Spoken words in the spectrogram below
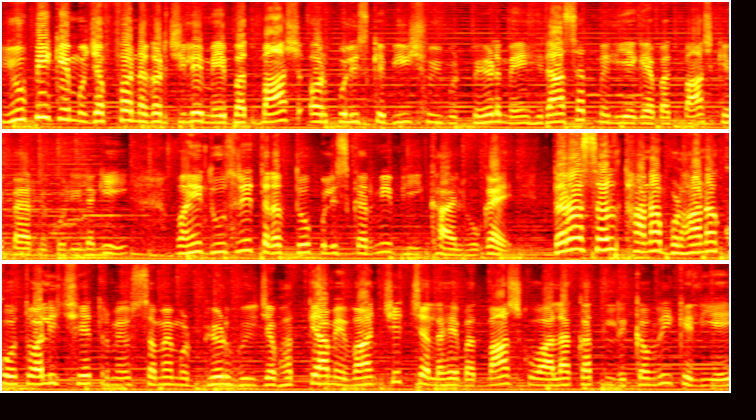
यूपी के मुजफ्फरनगर ज़िले में बदमाश और पुलिस के बीच हुई मुठभेड़ में हिरासत में लिए गए बदमाश के पैर में गोली लगी। वहीं दूसरी तरफ़ दो पुलिसकर्मी भी घायल हो गए। दरअसल, थाना बुढ़ाना कोतवाली क्षेत्र में उस समय मुठभेड़ हुई, जब हत्या में वांछित चल रहे बदमाश को आला कत्ल रिकवरी के लिए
